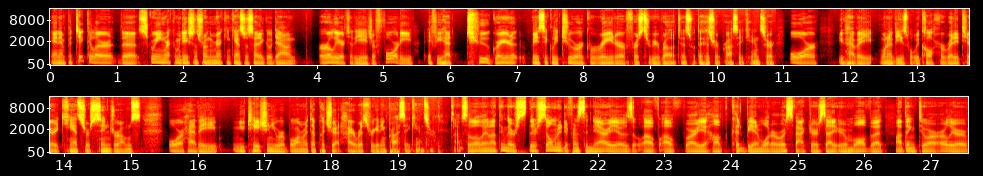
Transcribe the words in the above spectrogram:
And in particular, the screening recommendations from the American Cancer Society go down earlier to the age of 40 if you had two greater, basically two or greater first degree relatives with a history of prostate cancer, or you have a one of these what we call hereditary cancer syndromes or have a mutation you were born with that puts you at high risk for getting prostate cancer. Absolutely, and I think there's there's so many different scenarios of, of where your health could be and what are risk factors that you're involved with. I think to our earlier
